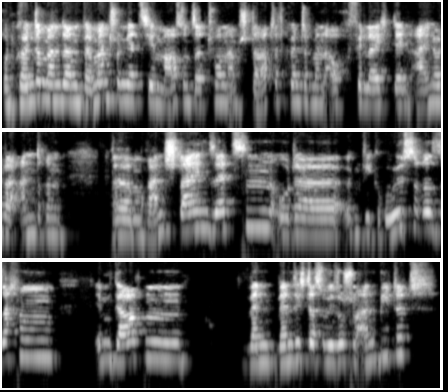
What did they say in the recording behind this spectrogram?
Und könnte man dann, wenn man schon jetzt hier Mars und Saturn am Start hat, könnte man auch vielleicht den ein oder anderen ähm, Randstein setzen oder irgendwie größere Sachen im Garten, wenn, wenn sich das sowieso schon anbietet?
